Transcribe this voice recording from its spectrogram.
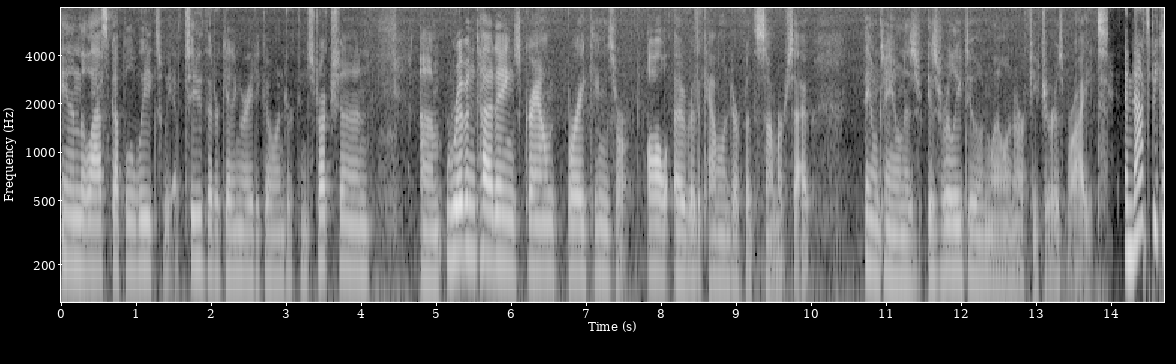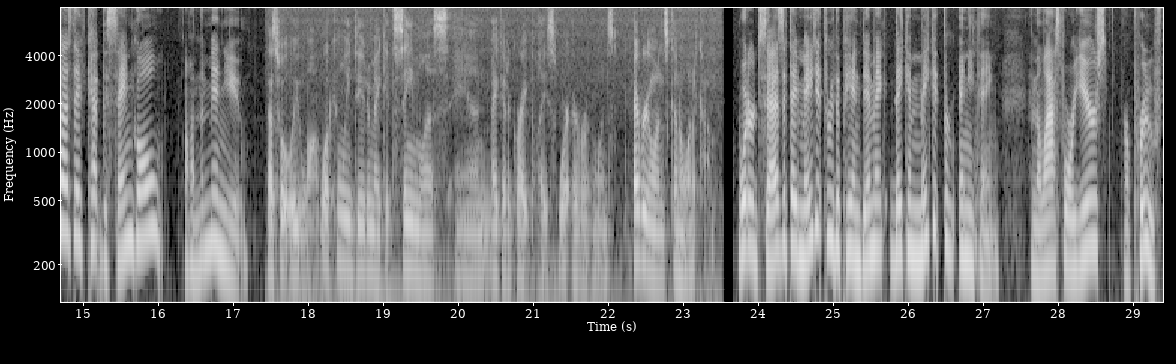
in the last couple of weeks. We have two that are getting ready to go under construction. Um, ribbon cuttings, ground breakings are all over the calendar for the summer. So downtown is, is really doing well and our future is bright. And that's because they've kept the same goal on the menu. That's what we want. What can we do to make it seamless and make it a great place where everyone's everyone's going to want to come. Woodard says if they made it through the pandemic, they can make it through anything and the last four years are proof.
